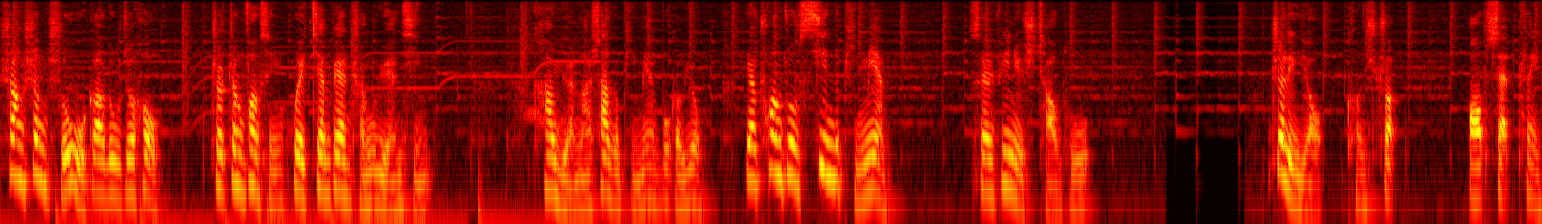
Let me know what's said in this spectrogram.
上升十五高度之后，这正方形会渐变成圆形。靠原来上个平面不够用，要创作新的平面。先 finish 草图。这里有 construct offset plane，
